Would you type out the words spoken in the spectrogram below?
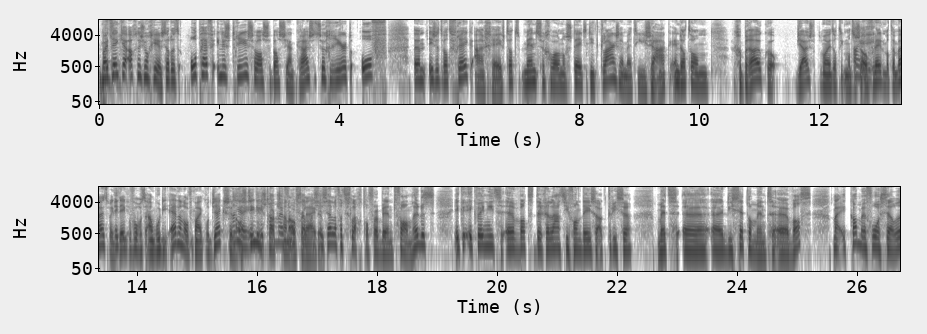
Maar denk je, Agnes Jongerius, dat het ophefindustrie is, zoals Sebastian Kruis dat suggereert? Of um, is het wat Freek aangeeft, dat mensen gewoon nog steeds niet klaar zijn met die zaak en dat dan gebruiken juist op het moment dat iemand is Ah, overleden, wat naar buiten brengt. Ik denk bijvoorbeeld aan Woody Allen of Michael Jackson, Nou als die ik- nu ik kan straks gaan overlijden. Als je zelf het slachtoffer bent van. Hè, dus ik, ik weet niet eh, wat de relatie van deze actrice met eh, eh, die settlement was. Maar ik kan me voorstellen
